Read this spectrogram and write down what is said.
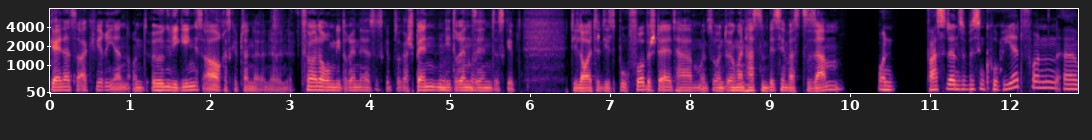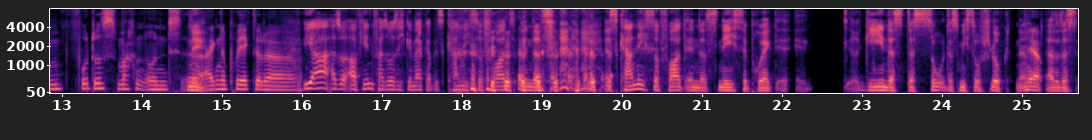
Gelder zu akquirieren und irgendwie ging es auch. Es gibt dann eine, eine Förderung, die drin ist, es gibt sogar Spenden, die drin sind, es gibt die Leute, die das Buch vorbestellt haben und so und irgendwann hast du ein bisschen was zusammen. Und warst du dann so ein bisschen kuriert von ähm, Fotos machen und äh, Nee. eigene Projekte oder? Ja, also auf jeden Fall so, was ich gemerkt habe, es kann nicht sofort in das, es kann nicht sofort in das nächste Projekt äh, gehen, das, das so, das mich so schluckt. Ne? Ja. Also das,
